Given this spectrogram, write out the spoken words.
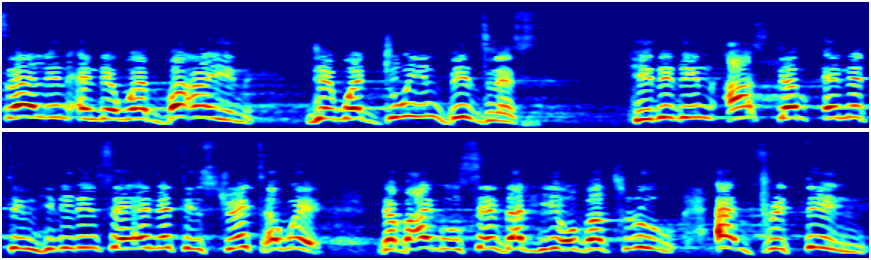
selling and they were buying, they were doing business. He didn't ask them anything, he didn't say anything straight away. The Bible says that he overthrew everything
